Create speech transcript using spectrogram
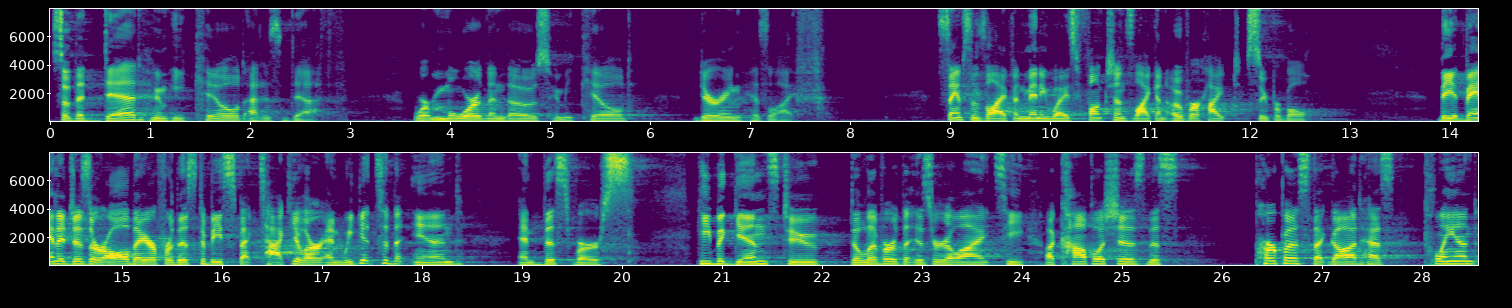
So the dead whom he killed at his death were more than those whom he killed during his life. Samson's life, in many ways, functions like an overhyped Super Bowl. The advantages are all there for this to be spectacular, and we get to the end, and this verse, he begins to deliver the Israelites. He accomplishes this purpose that God has planned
